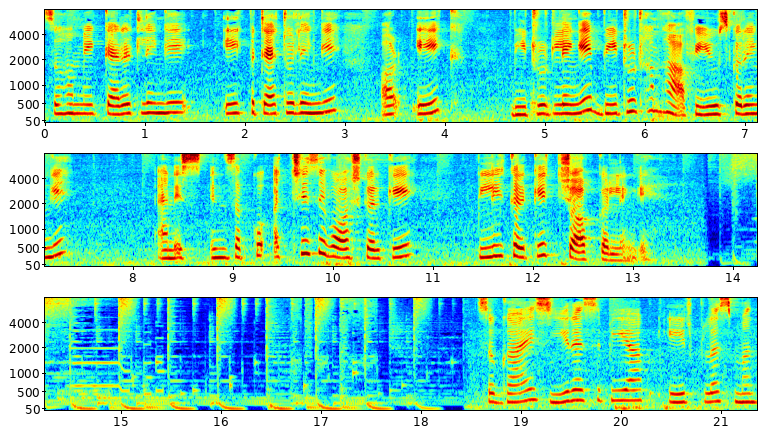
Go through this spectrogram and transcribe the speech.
so, हम एक कैरेट लेंगे एक पोटैटो लेंगे और एक बीटरूट लेंगे बीटरूट हम हाफ़ यूज़ करेंगे एंड इस इन सबको अच्छे से वॉश करके पील करके चॉप कर लेंगे सो so गाइस ये रेसिपी आप एट प्लस मंथ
